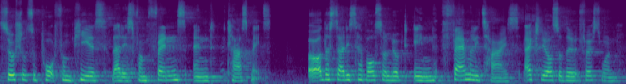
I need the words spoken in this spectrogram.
social support from peers, that is, from friends and classmates. Other studies have also looked in family ties, actually, also the first one.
